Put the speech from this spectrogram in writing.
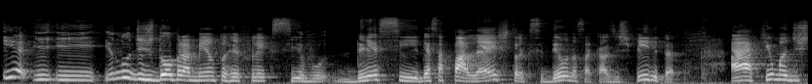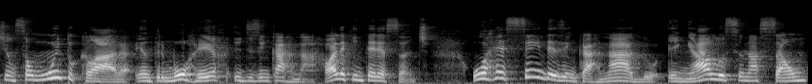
E, e, e, e, no desdobramento reflexivo desse, dessa palestra que se deu nessa casa espírita, há aqui uma distinção muito clara entre morrer e desencarnar. Olha que interessante. O recém-desencarnado, em alucinação,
